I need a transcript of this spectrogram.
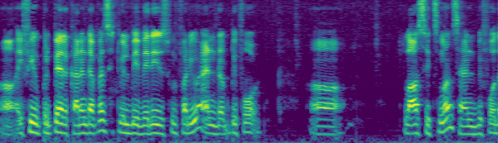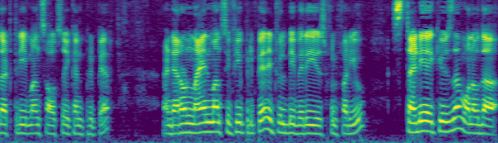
uh, if you prepare current affairs it will be very useful for you. And before uh, last six months and before that three months also you can prepare. And around nine months if you prepare it will be very useful for you. Study iq is the one of the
